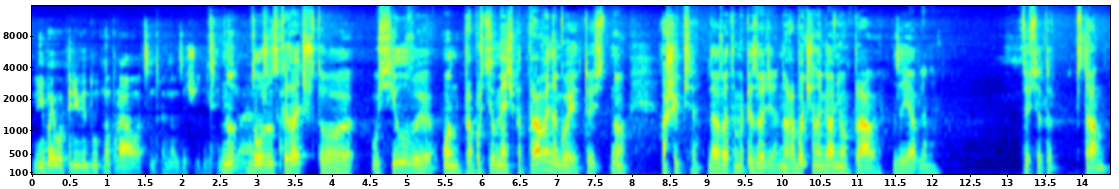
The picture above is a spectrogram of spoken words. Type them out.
либо его переведут на правого центрального защитника. Ну, знаю, должен сказать, что у Силвы он пропустил мяч под правой ногой, то есть, ну, ошибся, да, в этом эпизоде, но рабочая нога у него правая заявлена. То есть это странно.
